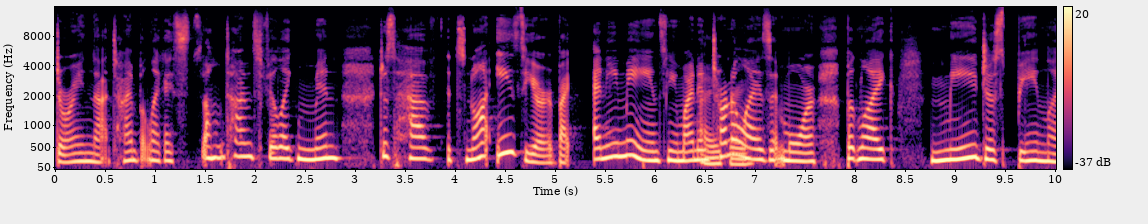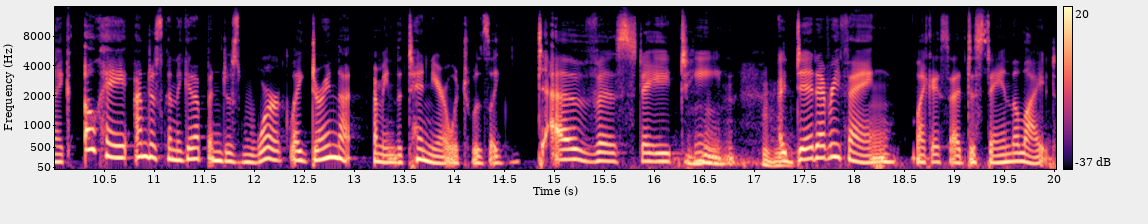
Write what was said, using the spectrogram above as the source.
during that time. But like, I sometimes feel like men just have, it's not easier by any means. You might internalize it more. But like me just being like, okay, I'm just going to get up and just work. Like during that, I mean, the 10 year, which was like devastating. Mm-hmm. Mm-hmm. I did everything, like I said, to stay in the light.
